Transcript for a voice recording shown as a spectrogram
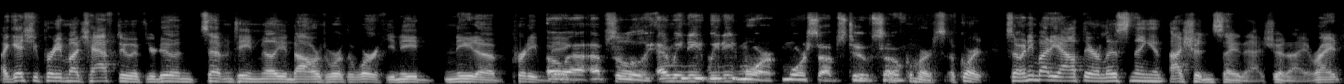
I guess you pretty much have to if you're doing 17 million dollars worth of work. You need need a pretty oh, big. Oh, uh, absolutely, and we need we need more more subs too. So of course, of course. So anybody out there listening, and I shouldn't say that, should I? Right?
